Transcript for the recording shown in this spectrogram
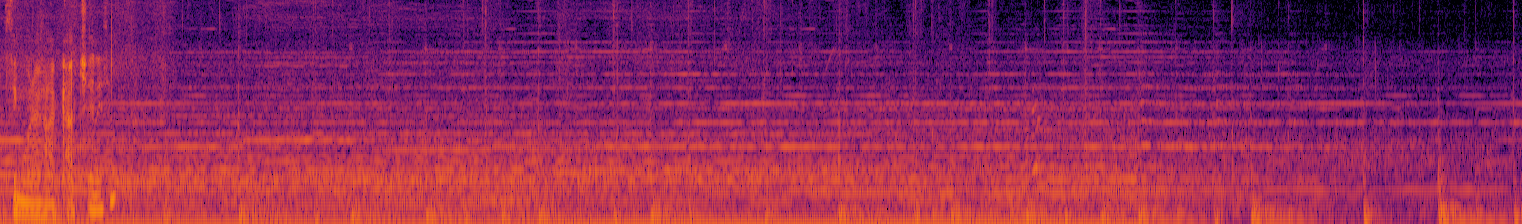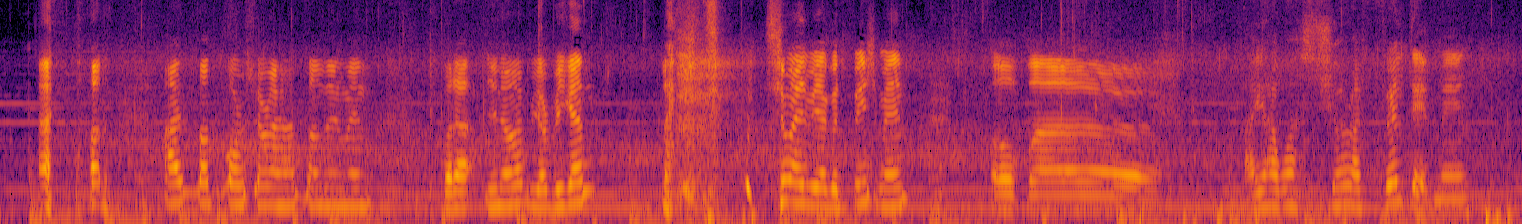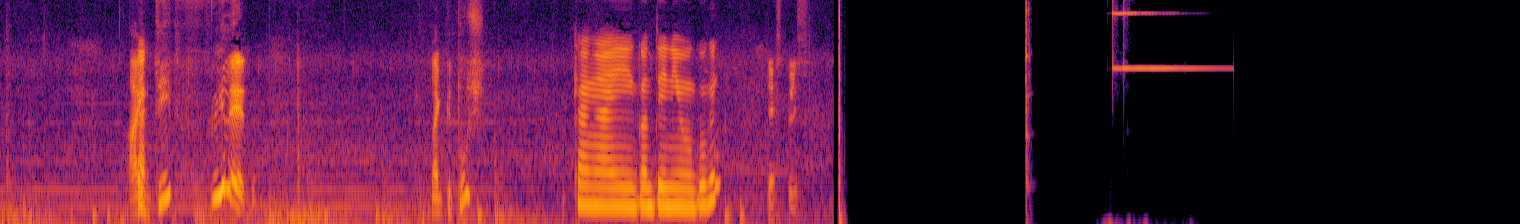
I think we're not gonna catch anything. I thought for sure I had something, man. But uh, you know, if you're vegan, like she might be a good fish, man. Oh, uh, I, I was sure I felt it, man. I did feel it. Like the push? Can I continue cooking? Yes, please.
